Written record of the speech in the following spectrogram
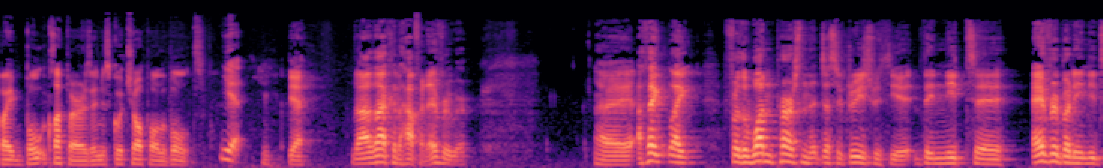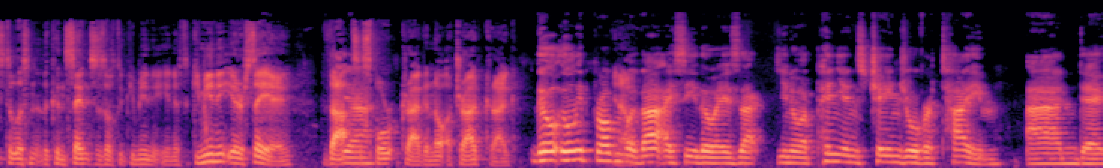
like bolt clippers and just go chop all the bolts. yeah, Yeah, that, that could happen everywhere. Uh, I think, like, for the one person that disagrees with you, they need to. Everybody needs to listen to the consensus of the community, and if the community are saying that's Yeah. a sport crag and not a trad crag, The only problem You know. with that I see though is that you know opinions change over time, and uh,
